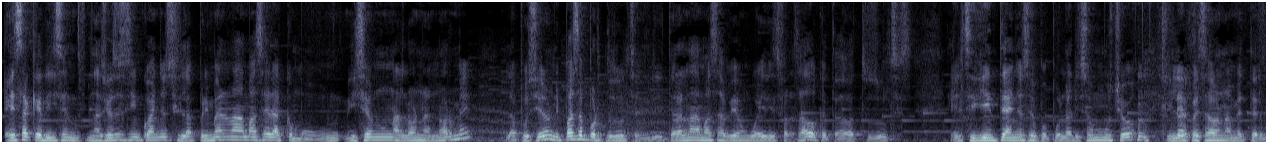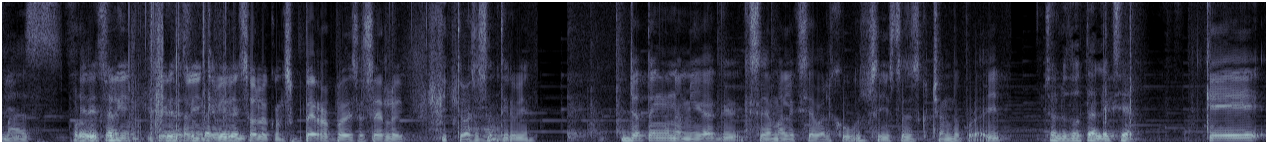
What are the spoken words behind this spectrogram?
Esa que dicen nació hace cinco años y la primera nada más era como, un- hicieron una lona enorme, la pusieron y pasa por tus dulces. Y literal nada más había un güey disfrazado que te daba tus dulces. El siguiente año se popularizó mucho y le empezaron a meter más Si eres producción. alguien, si eres alguien que vive solo con su perro, puedes hacerlo y, y te vas a sentir bien. Yo tengo una amiga que, que se llama Alexia Baljú, si estás escuchando por ahí, Saludote Alexia. que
